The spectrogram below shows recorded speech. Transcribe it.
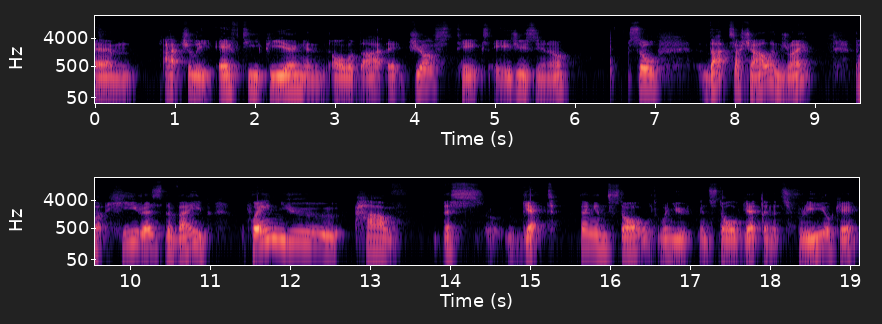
um, actually FTPing and all of that, it just takes ages, you know. So that's a challenge, right? But here is the vibe. When you have this Git thing installed, when you install Git and it's free, okay,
